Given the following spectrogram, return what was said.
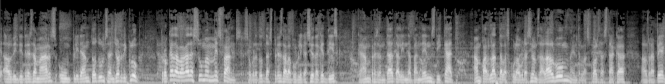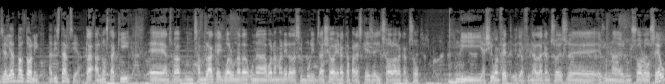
el 23 de març ompliran tot un Sant Jordi Club, però cada vegada sumen més fans, sobretot després de la publicació d'aquest disc que han presentat a l'Independents d'ICAT. Han parlat de les col·laboracions de l'àlbum, entre les quals destaca el raper exiliat Baltònic, a distància. Clar, el no estar aquí eh, ens va semblar que igual una, de, una bona manera de simbolitzar això era que aparegués ell sol a la cançó. Mhm. I així ho han fet, dir, al final la cançó és, eh, és, una, és un solo seu,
